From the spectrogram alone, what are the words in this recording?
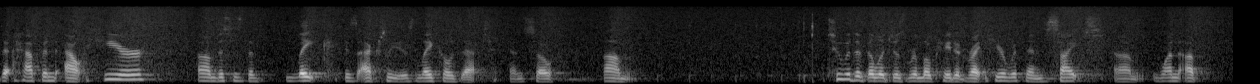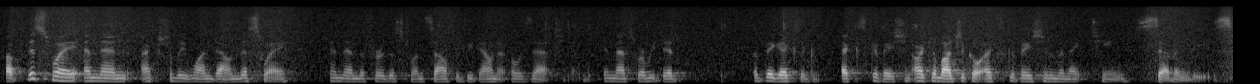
that happened out here. Um, this is the lake is actually is Lake Ozette. And so um, two of the villages were located right here within sight, um, one up up this way, and then actually one down this way. And then the furthest one south would be down at Ozette. And that's where we did a big ex excavation, archaeological excavation in the 1970s.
